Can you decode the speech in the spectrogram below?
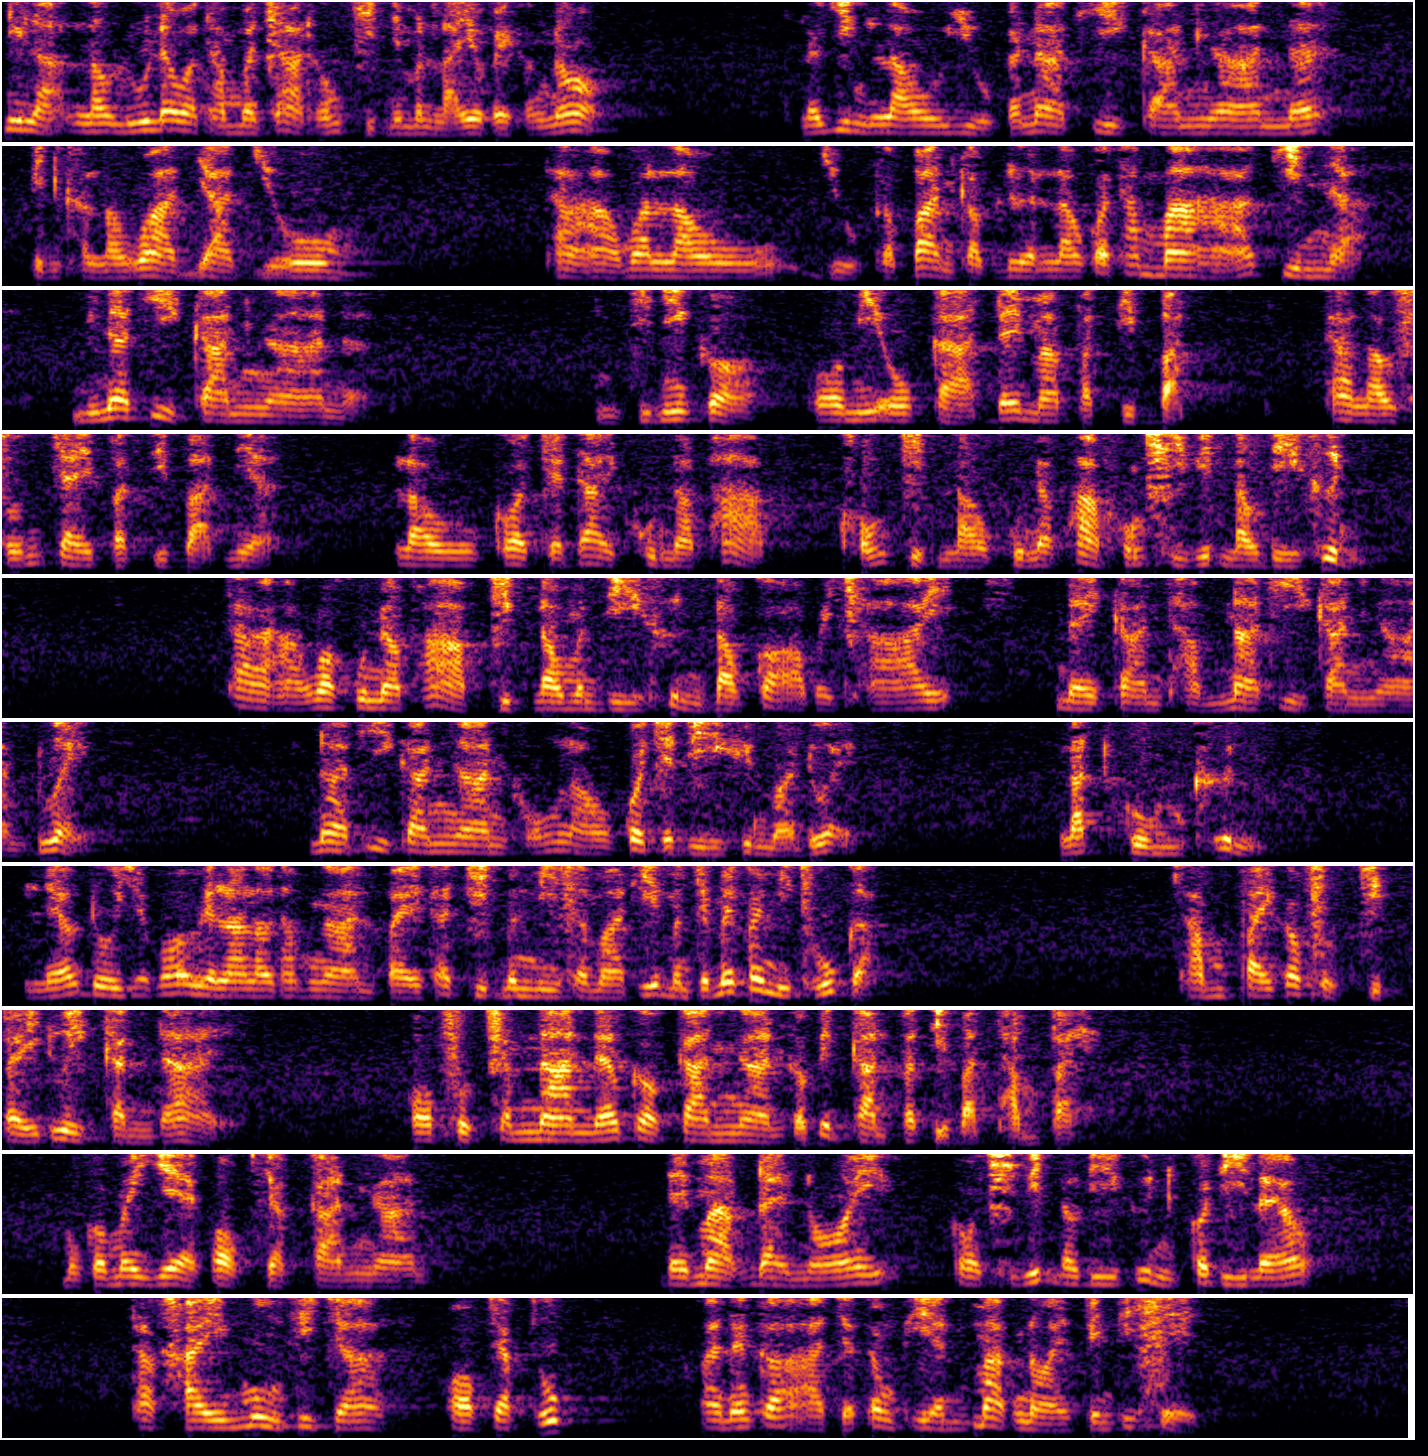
นี่แหละเรารู้แล้วว่าธรรมชาติของจิตเนี่ยมันไหลออกไปข้างนอก แล้วยิ่งเราอยู่กับหน้าที่การงานนะ เป็นฆราวาสญาติโยม ถ้าหากว่าเราอยู่กับบ้านกับเรือน เราก็ทำมาหากินอะ มีหน้าที่การงานอะทีนี้ก็พอมีโอกาสได้มาปฏิบัติ ถ้าเราสนใจปฏิบัติเนี่ย เราก็จะได้คุณภาพของจิตเราคุณภาพของชีวิตเราดีขึ้น ถ้าหากว่าคุณภาพจิตเรามันดีขึ้น เราก็เอาไปใช้ในการทำหน้าที่การงานด้วย หน้าที่การงานของเราก็จะดีขึ้นมาด้วย รัดกุมขึ้น แล้วโดยเฉพาะเวลาเราทำงานไป ถ้าจิตมันมีสมาธิมันจะไม่ค่อยมีทุกข์อะทำไปก็ฝึกจิตไปด้วยกันได้ พอฝึกชำนาญแล้วก็การงานก็เป็นการปฏิบัติทำไป มันก็ไม่แยกออกจากการงาน ได้มากได้น้อย ก็ชีวิตเราดีขึ้นก็ดีแล้ว ถ้าใครมุ่งที่จะออกจากทุกข์อันนั้นก็อาจจะต้องเพียรมากหน่อยเป็นพิเศษ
